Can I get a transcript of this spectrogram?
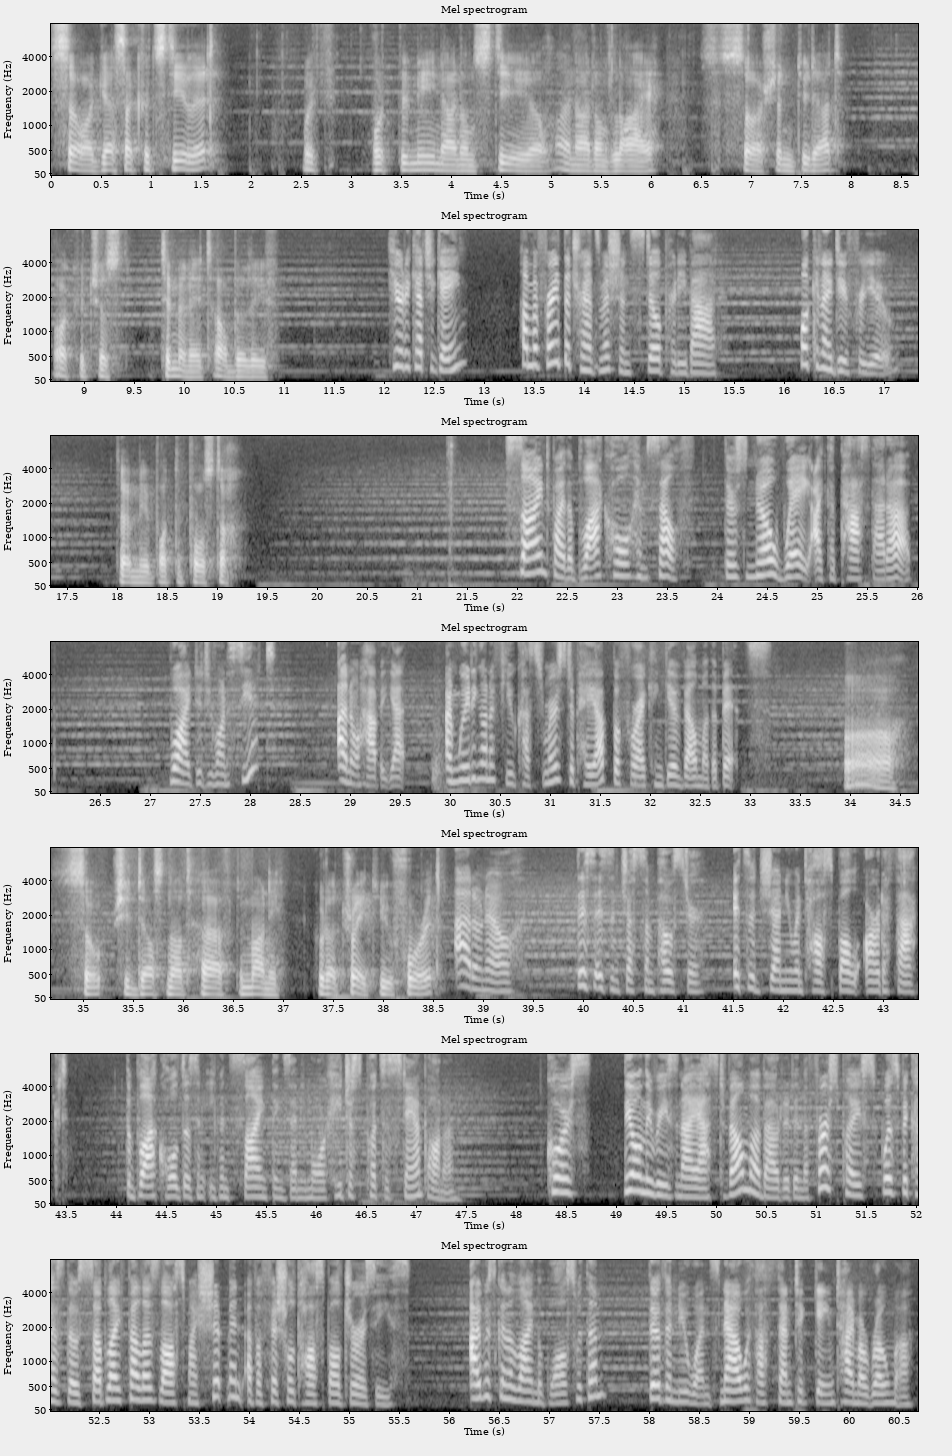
So I guess I could steal it, which would be mean I don't steal and I don't lie. So I shouldn't do that. Or I could just intimidate, I believe. Here to catch a game? I'm afraid the transmission's still pretty bad. What can I do for you? Tell me about the poster. Signed by the Black Hole himself. There's no way I could pass that up. Why, did you want to see it? I don't have it yet. I'm waiting on a few customers to pay up before I can give Velma the bits. Ah, so she does not have the money. Could I trade you for it? I don't know. This isn't just some poster. It's a genuine tossball artifact. The Black Hole doesn't even sign things anymore, he just puts a stamp on them. Of course, the only reason I asked Velma about it in the first place was because those sublight fellas lost my shipment of official tossball jerseys. I was gonna line the walls with them. They're the new ones, now with authentic game time aroma.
